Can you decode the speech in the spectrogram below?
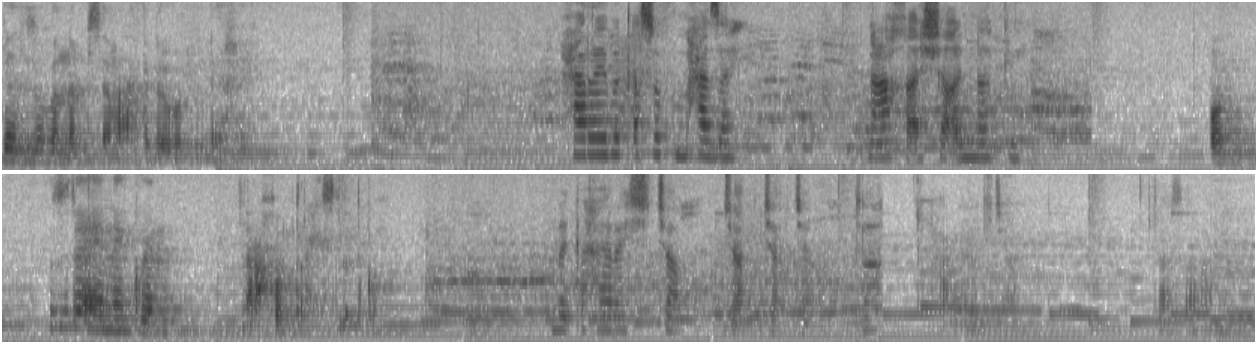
بلزغنا بسمع كدول لأخي حرايبك أسوف محزي نعخ أشياء إنكي أول إذا عيني كوين نعخون نطرح سلتكم بك حرش تشا تشا تشا تشا حرايب تشا تشا سلام.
